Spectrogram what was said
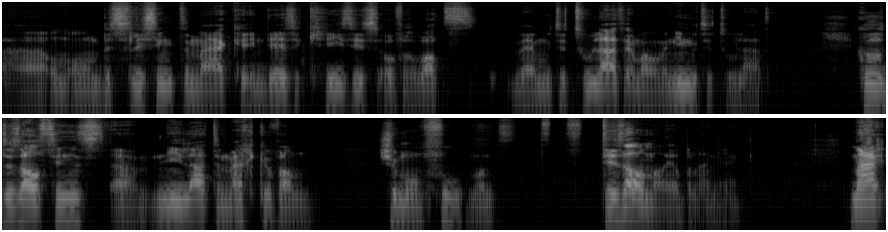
uh, om, om een beslissing te maken in deze crisis over wat wij moeten toelaten en wat we niet moeten toelaten. Ik wil dus al sinds niet laten merken van je m'en want het is allemaal heel belangrijk. Maar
